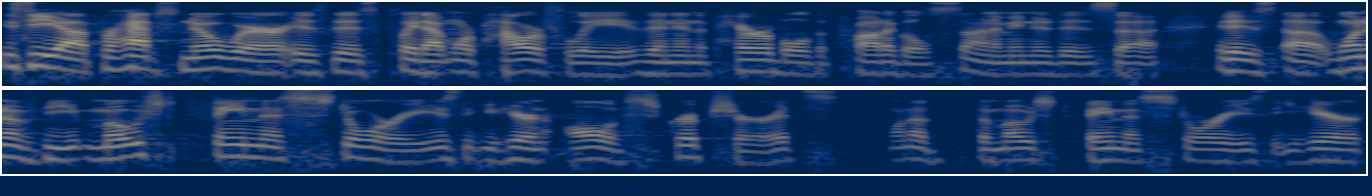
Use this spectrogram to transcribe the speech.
You see, uh, perhaps nowhere is this played out more powerfully than in the parable of the prodigal son. I mean, it is, uh, it is uh, one of the most famous stories that you hear in all of Scripture. It's one of the most famous stories that you hear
